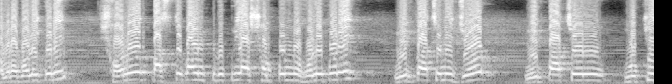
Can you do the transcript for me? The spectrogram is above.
আমরা মনে করি সনদ বাস্তবায়ন প্রক্রিয়া সম্পূর্ণ হলে পরেই নির্বাচনী জোট নির্বাচনমুখী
